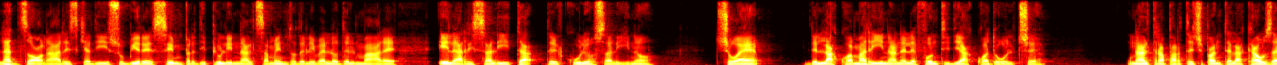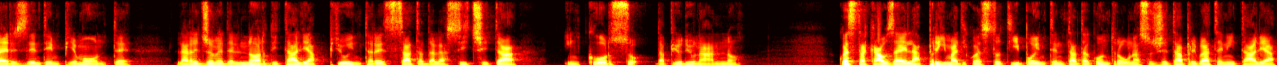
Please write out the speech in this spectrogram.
la zona rischia di subire sempre di più l'innalzamento del livello del mare e la risalita del culeo salino, cioè dell'acqua marina nelle fonti di acqua dolce. Un'altra partecipante alla causa è residente in Piemonte, la regione del nord Italia più interessata dalla siccità in corso da più di un anno. Questa causa è la prima di questo tipo intentata contro una società privata in Italia,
